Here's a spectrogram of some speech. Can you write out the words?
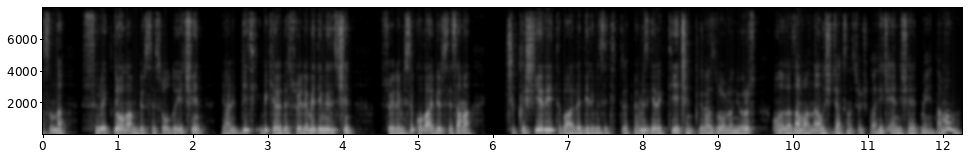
aslında sürekli olan bir ses olduğu için yani bir, bir kere de söylemediğimiz için söylemesi kolay bir ses ama çıkış yeri itibariyle dilimizi titretmemiz gerektiği için biraz zorlanıyoruz. Onu da zamanla alışacaksınız çocuklar. Hiç endişe etmeyin tamam mı?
